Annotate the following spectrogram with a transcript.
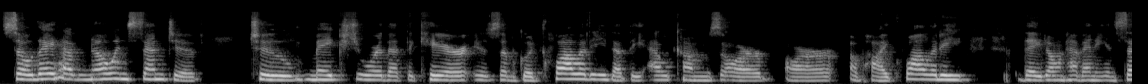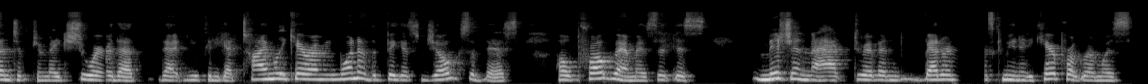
So they have no incentive to make sure that the care is of good quality, that the outcomes are are of high quality, they don't have any incentive to make sure that that you can get timely care. I mean, one of the biggest jokes of this whole program is that this Mission Act driven Veterans Community Care Program was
